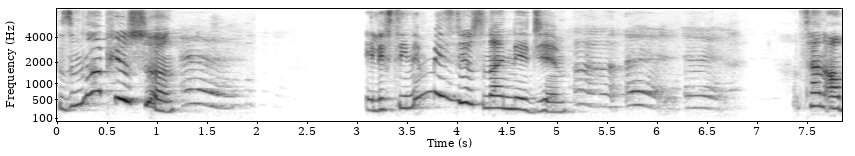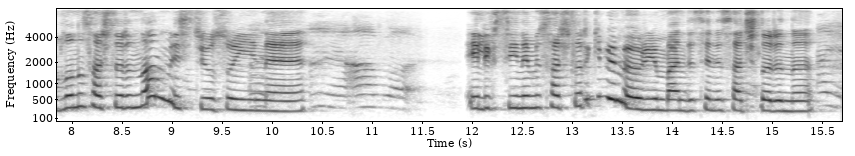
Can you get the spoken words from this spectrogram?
Kızım ne yapıyorsun? Evet. Elif Sinem mi izliyorsun anneciğim? Evet. Evet. Sen ablanın saçlarından mı istiyorsun yine? Abla. Elif Sinem'in saçları gibi mi öreyim ben de senin saçlarını? Hayır.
